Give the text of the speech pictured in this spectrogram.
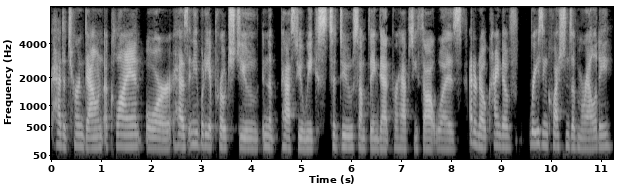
had to turn down a client or has anybody approached you in the past few weeks to do something that perhaps you thought was, I don't know, kind of raising questions of morality?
